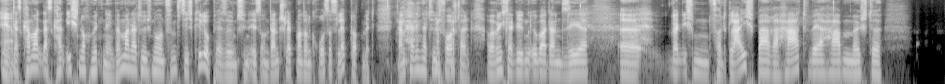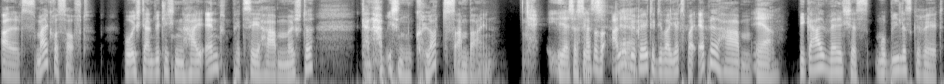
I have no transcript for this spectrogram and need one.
Ja. Das kann man, das kann ich noch mitnehmen. Wenn man natürlich nur ein 50 Kilo Persönchen ist und dann schleppt man so ein großes Laptop mit, dann kann ich natürlich vorstellen. Aber wenn ich da gegenüber dann sehe, äh, wenn ich eine vergleichbare Hardware haben möchte als Microsoft, wo ich dann wirklich einen High-End-PC haben möchte, dann habe ich einen Klotz am Bein. Ja, das, Das heißt also, alle ja. Geräte, die wir jetzt bei Apple haben, Ja. egal welches mobiles Gerät,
